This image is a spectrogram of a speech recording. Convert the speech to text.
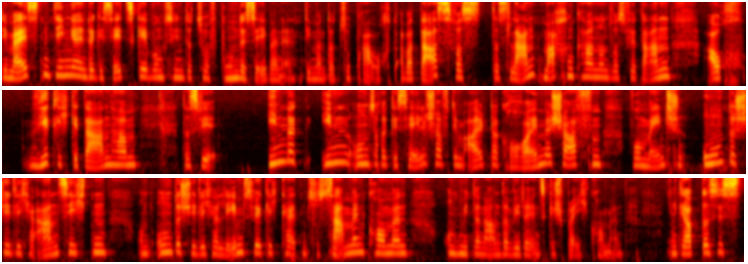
Die meisten Dinge in der Gesetzgebung sind dazu auf Bundesebene, die man dazu braucht. Aber das, was das Land machen kann und was wir dann auch wirklich getan haben, dass wir in, der, in unserer Gesellschaft im Alltag Räume schaffen, wo Menschen unterschiedlicher Ansichten und unterschiedlicher Lebenswirklichkeiten zusammenkommen und miteinander wieder ins Gespräch kommen. Ich glaube, das ist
